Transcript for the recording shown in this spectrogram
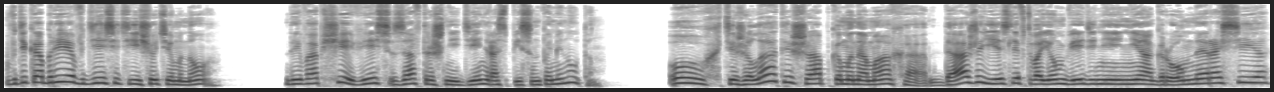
В декабре в десять еще темно. Да и вообще весь завтрашний день расписан по минутам. Ох, тяжела ты шапка Мономаха, даже если в твоем ведении не огромная Россия,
